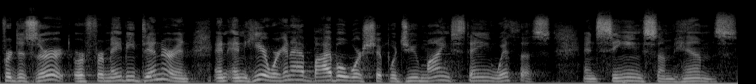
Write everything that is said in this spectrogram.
for dessert, or for maybe dinner. And, and, and here, we're going to have Bible worship. Would you mind staying with us and singing some hymns?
